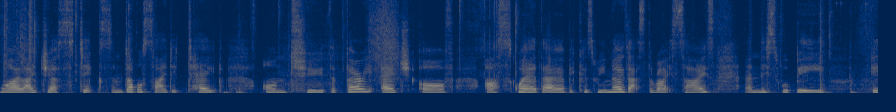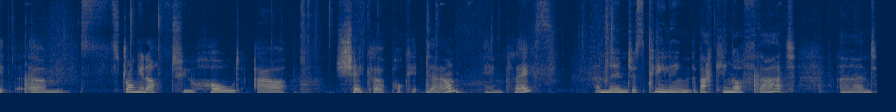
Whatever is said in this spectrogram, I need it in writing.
while I just stick some double-sided tape onto the very edge of our square there because we know that's the right size and this will be it um, strong enough to hold our shaker pocket down in place. And then just peeling the backing off that and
